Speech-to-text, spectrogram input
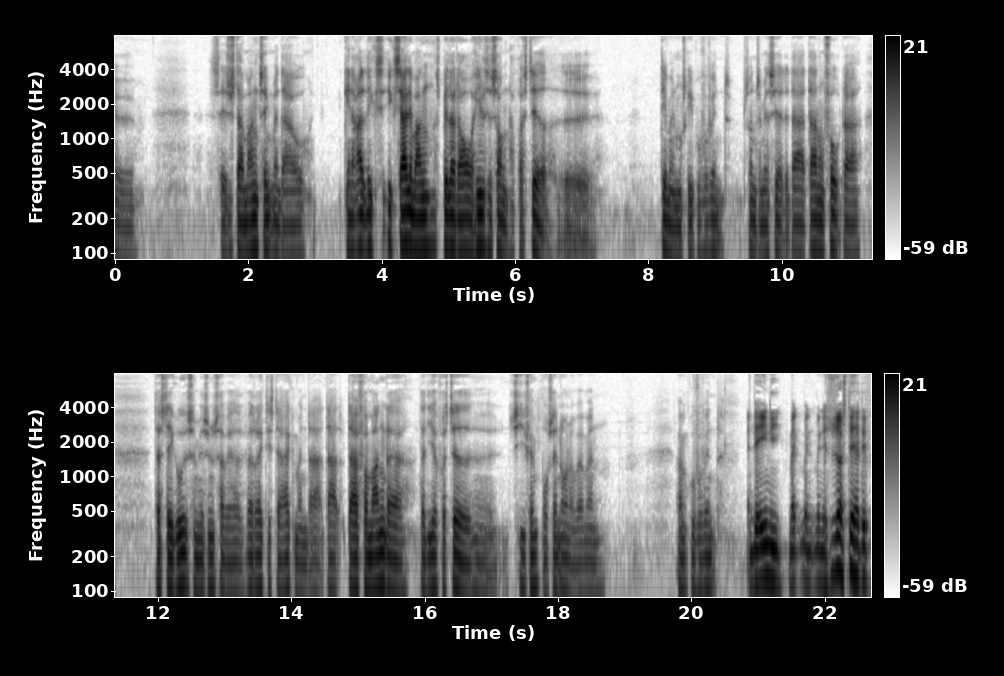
Øh, så jeg synes, der er mange ting, men der er jo generelt ikke, ikke særlig mange spillere, der over hele sæsonen har præsteret øh, det, man måske kunne forvente. Sådan som jeg ser det. Der, der er nogle få, der, der stikker ud, som jeg synes har været, været rigtig stærke, men der, der, der er for mange, der, der lige har præsteret øh, 10-15 procent under, hvad man, hvad man kunne forvente. Ja, det er enig men, men, men jeg synes også, det her, det,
